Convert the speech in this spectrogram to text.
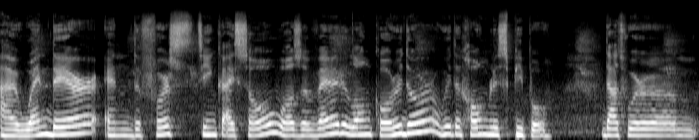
I went there, and the first thing I saw was a very long corridor with homeless people that were um,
